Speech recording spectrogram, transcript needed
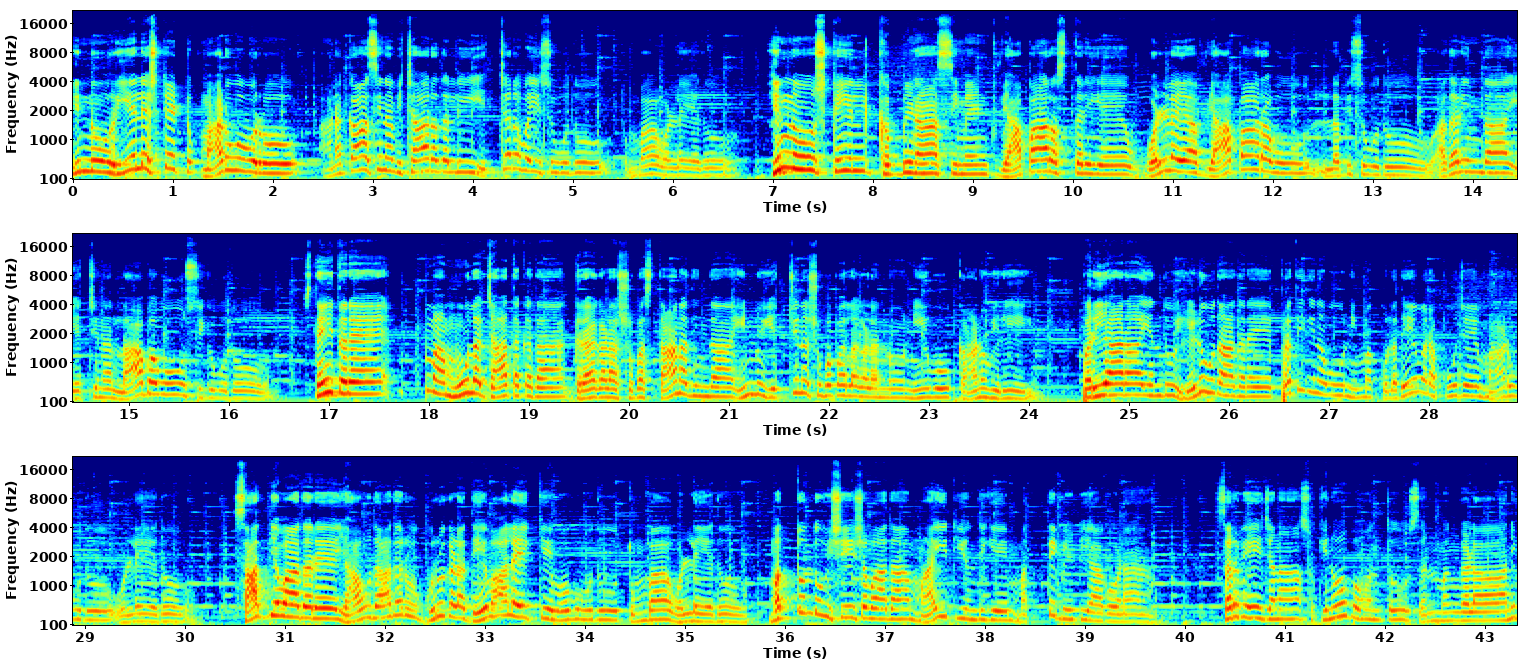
ಇನ್ನು ರಿಯಲ್ ಎಸ್ಟೇಟ್ ಮಾಡುವವರು ಹಣಕಾಸಿನ ವಿಚಾರದಲ್ಲಿ ಎಚ್ಚರ ವಹಿಸುವುದು ತುಂಬ ಒಳ್ಳೆಯದು. ಇನ್ನು ಸ್ಟೀಲ್ ಕಬ್ಬಿಣ, ಸಿಮೆಂಟ್ ವ್ಯಾಪಾರಸ್ಥರಿಗೆ ಒಳ್ಳೆಯ ವ್ಯಾಪಾರವು ಲಭಿಸುವುದು, ಅದರಿಂದ ಹೆಚ್ಚಿನ ಲಾಭವೂ ಸಿಗುವುದು. ಸ್ನೇಹಿತರೆ ನಿಮ್ಮ ಮೂಲ ಜಾತಕದ ಗ್ರಹಗಳ ಶುಭ ಸ್ಥಾನದಿಂದ ಇನ್ನು ಹೆಚ್ಚಿನ ಶುಭ ಫಲಗಳನ್ನು ನೀವು ಕಾಣುವಿರಿ. ಪರಿಹಾರ ಎಂದು ಹೇಳುವುದಾದರೆ ಪ್ರತಿದಿನವೂ ನಿಮ್ಮ ಕುಲದೇವರ ಪೂಜೆ ಮಾಡುವುದು ಒಳ್ಳೆಯದು. ಸಾಧ್ಯವಾದರೆ ಯಾವುದಾದರೂ ಗುರುಗಳ ದೇವಾಲಯಕ್ಕೆ ಹೋಗುವುದು ತುಂಬ ಒಳ್ಳೆಯದು. ಮತ್ತೊಂದು ವಿಶೇಷವಾದ ಮಾಹಿತಿಯೊಂದಿಗೆ ಮತ್ತೆ ಭೇಟಿಯಾಗೋಣ. ಸರ್ವೇ ಜನ ಸುಖಿನೋ ಭವಂತು, ಸನ್ಮಂಗಳಾನಿ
